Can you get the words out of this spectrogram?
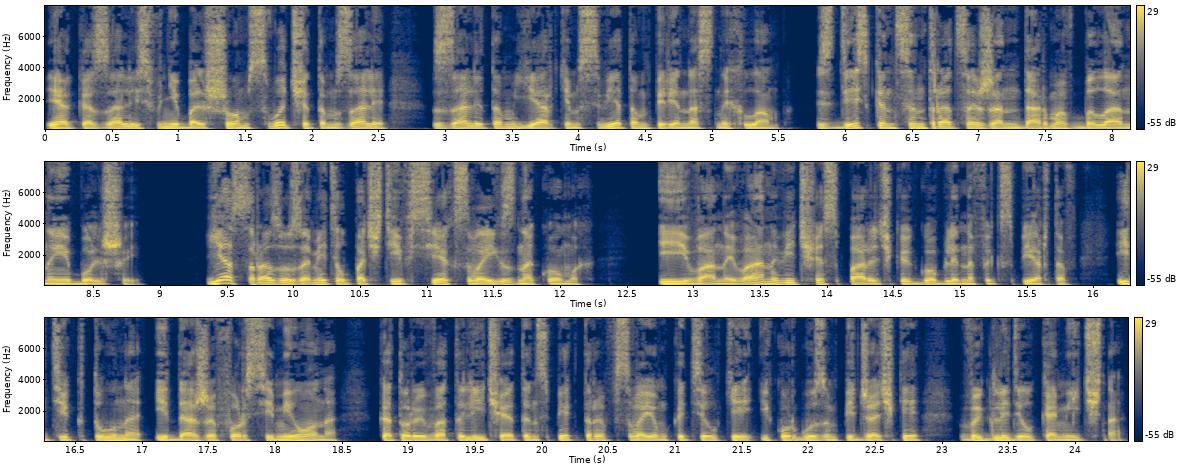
и оказались в небольшом сводчатом зале, залитом ярким светом переносных ламп. Здесь концентрация жандармов была наибольшей. Я сразу заметил почти всех своих знакомых. И Ивана Ивановича с парочкой гоблинов-экспертов – и Тиктуна, и даже Форсимеона, который, в отличие от инспектора, в своем котелке и кургузом пиджачке выглядел комично.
